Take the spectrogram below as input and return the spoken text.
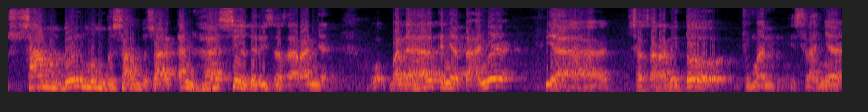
sambil membesar-besarkan hasil dari sasarannya. Padahal kenyataannya ya sasaran itu cuman istilahnya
